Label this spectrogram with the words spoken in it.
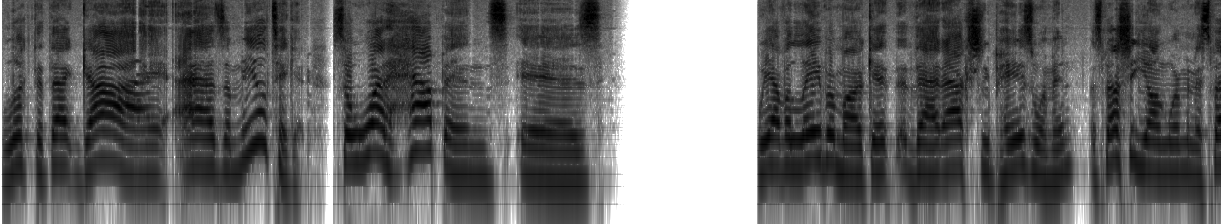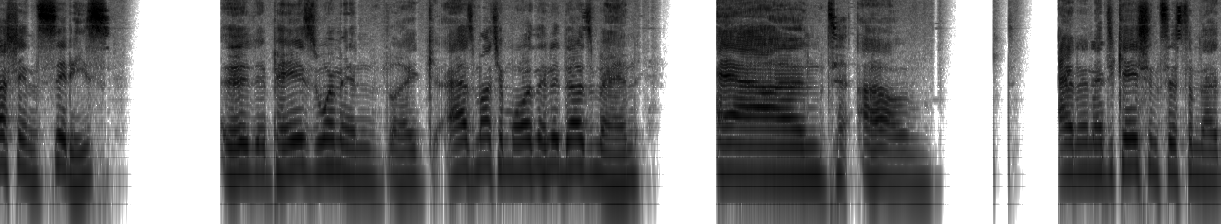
looked at that guy as a meal ticket. So what happens is we have a labor market that actually pays women, especially young women, especially in cities. It, it pays women like as much or more than it does men, and um, and an education system that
